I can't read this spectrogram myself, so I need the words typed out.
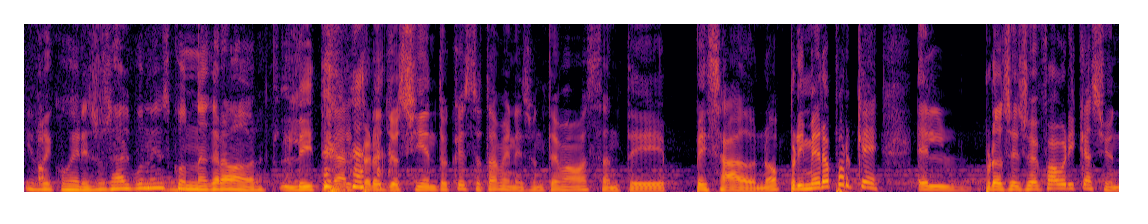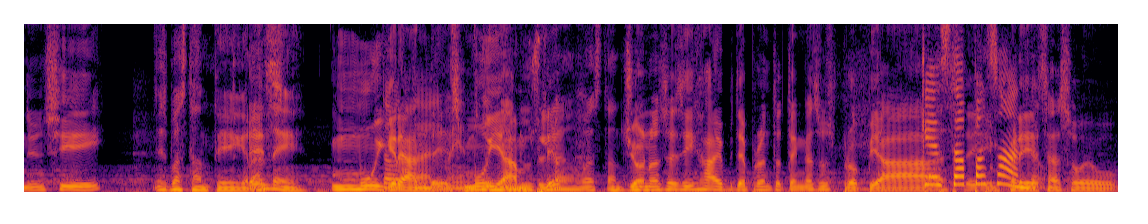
y recoger esos álbumes con una grabadora. Literal, pero yo siento que esto también es un tema bastante pesado, ¿no? Primero porque el proceso de fabricación de un CD Es bastante grande. es muy grande, es muy Una amplio. bastante. Yo no sé si Hype de pronto tenga sus propias ¿Qué está pasando? empresas o...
